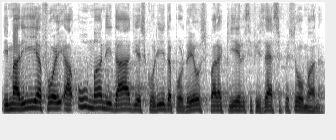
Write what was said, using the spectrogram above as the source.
E Maria foi a humanidade escolhida por Deus para que ele se fizesse pessoa humana.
